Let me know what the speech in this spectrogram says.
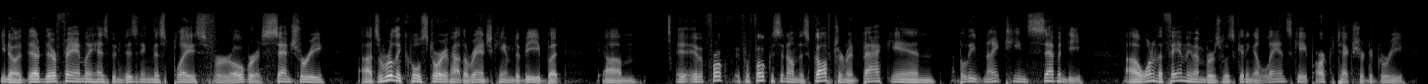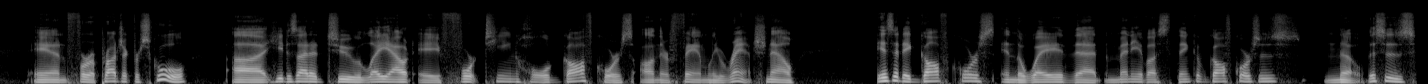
you know their their family has been visiting this place for over a century. Uh, it's a really cool story of how the ranch came to be, but um, if, we're, if, we're, focusing on this golf tournament, back in, I believe, 1970, uh, one of the family members was getting a landscape architecture degree. And for a project for school, uh, he decided to lay out a 14 hole golf course on their family ranch. Now, is it a golf course in the way that many of us think of golf courses? No. This is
